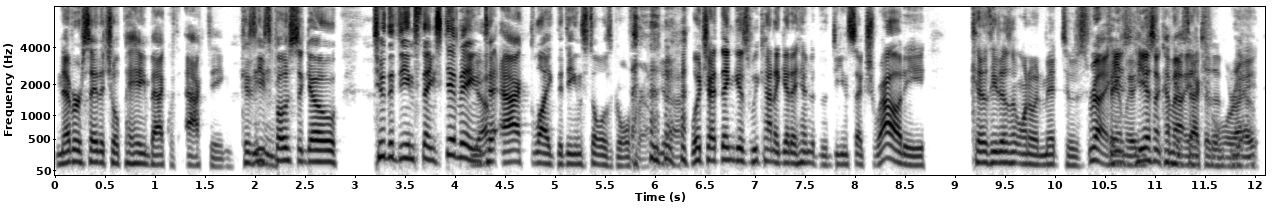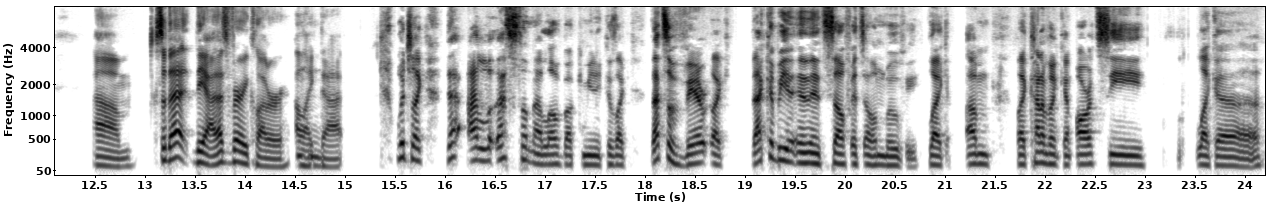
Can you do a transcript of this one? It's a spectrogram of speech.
never say that you'll pay him back with acting because he's Mhm. supposed to go to the dean's Thanksgiving Yep. to act like the dean stole his girlfriend. Yeah. Which I think is we kind of get a hint of the dean's sexuality because he doesn't want to admit to his Right, family he hasn't come out yet sexual, them, right? Um, so that yeah, that's very clever. I like Mhm. that. Which like that I that's something I love about community because like that's a very like that could be in itself its own movie. Like um like kind of like an artsy like a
